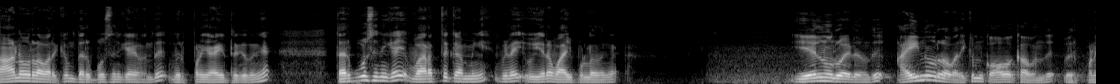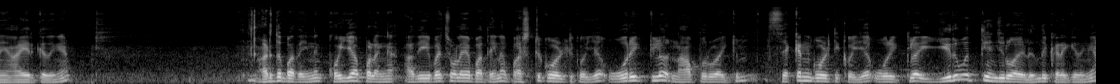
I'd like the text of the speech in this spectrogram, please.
நானூறுரூவா வரைக்கும் தர்பூசணிக்காய் வந்து விற்பனை ஆகிட்டு இருக்குதுங்க தர்பூசணிக்காய் வரத்து கம்மிங்க விலை உயர வாய்ப்புள்ளதுங்க. ஏழ்நூறுவாயிலிருந்து ஐநூறுரூவா வரைக்கும் கோவக்காய் வந்து விற்பனை ஆகிருக்குதுங்க அடுத்து பார்த்தீங்கன்னா கொய்யாப்பழங்க அதிகபட்ச விலையை பார்த்தீங்கன்னா ஃபஸ்ட்டு குவாலிட்டி கொய்யா ஒரு கிலோ நாற்பது ரூபாய்க்கும் செகண்ட் குவாலிட்டி கொய்யா ஒரு கிலோ இருபத்தி அஞ்சு ரூபாயிலேருந்து கிடைக்குதுங்க.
